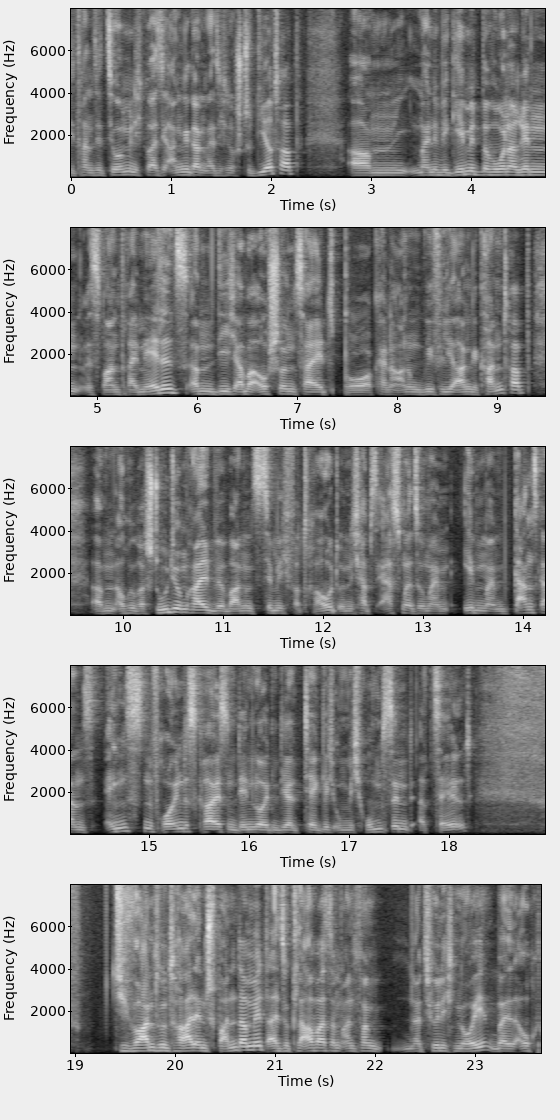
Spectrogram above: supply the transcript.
die Transition bin ich quasi angegangen, als ich noch studiert habe. Ähm, meine WG-Mitbewohnerinnen, es waren drei Mädels, ähm, die ich aber auch schon seit, boah, keine Ahnung, wie viele Jahren gekannt habe. Ähm, auch über Studium halt. Wir waren uns ziemlich vertraut und ich habe es erstmal so meinem, eben meinem ganz, ganz engsten Freundeskreis und den Leuten, die halt täglich um mich rum sind, erzählt. Die waren total entspannt damit. Also klar war es am Anfang natürlich neu, weil auch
